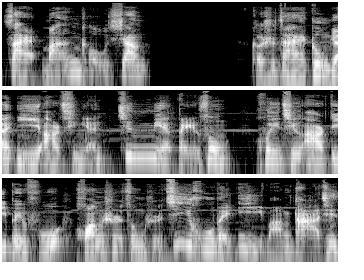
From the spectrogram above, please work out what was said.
再满口香。可是，在公元一一二七年，金灭北宋。徽钦二帝被俘，皇室宗室几乎被一网打尽，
